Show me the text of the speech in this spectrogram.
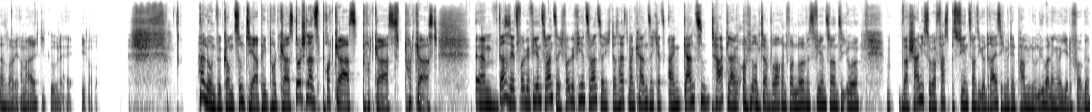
das war wieder mal richtig gut, ey. Jo. Hallo und willkommen zum THP Podcast, Deutschlands Podcast, Podcast, Podcast. Ähm, das ist jetzt Folge 24. Folge 24, das heißt, man kann sich jetzt einen ganzen Tag lang ununterbrochen von 0 bis 24 Uhr, wahrscheinlich sogar fast bis 24.30 Uhr mit den paar Minuten Überlänge jede Folge,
